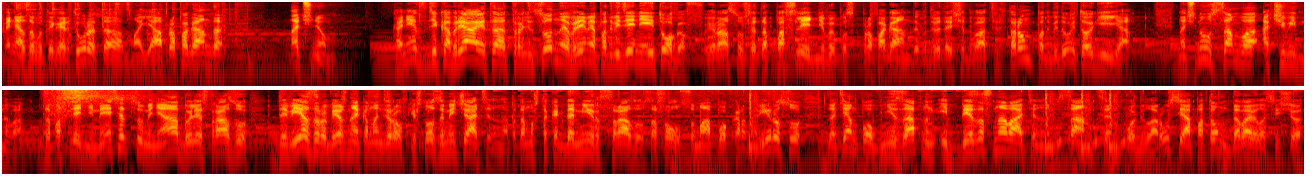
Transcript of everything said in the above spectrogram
Меня зовут Игорь Тур, это моя пропаганда. Начнем. Конец декабря – это традиционное время подведения итогов. И раз уж это последний выпуск пропаганды в 2022 подведу итоги и я. Начну с самого очевидного. За последний месяц у меня были сразу две зарубежные командировки, что замечательно, потому что когда мир сразу сошел с ума по коронавирусу, затем по внезапным и безосновательным санкциям по Беларуси, а потом добавилась еще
